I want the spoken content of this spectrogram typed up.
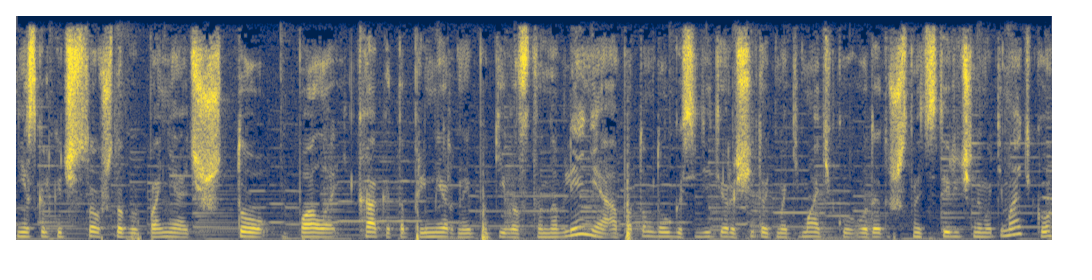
несколько часов, чтобы понять, что упало и как это примерные пути восстановления, а потом долго сидеть и рассчитывать математику, вот эту 16-ричную математику,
